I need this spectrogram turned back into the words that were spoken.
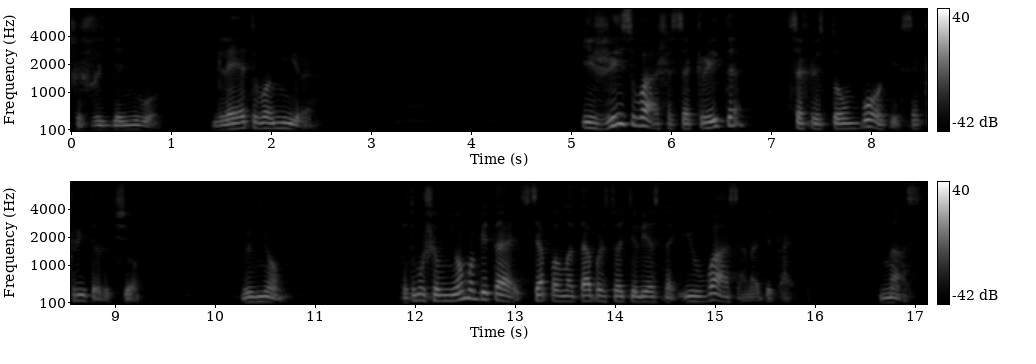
Что жить для него. Для этого мира – и жизнь ваша сокрыта со Христом в Боге, сокрыто же все. Вы в нем. Потому что в нем обитает вся полнота Божества телесная, и в вас она обитает. В нас.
